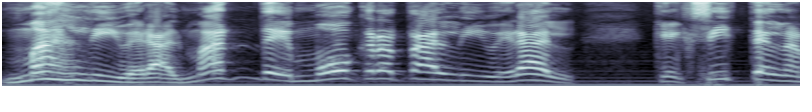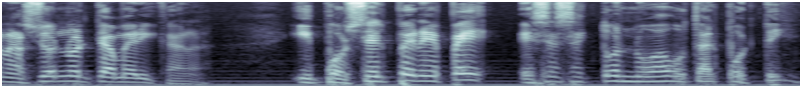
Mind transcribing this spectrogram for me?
más liberal, más demócrata liberal que existe en la nación norteamericana. Y por ser PNP, ese sector no va a votar por ti.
